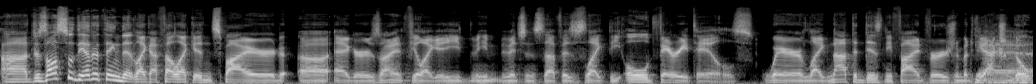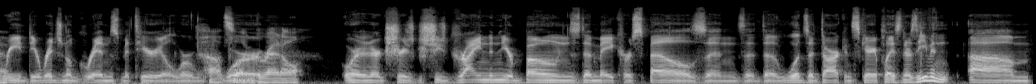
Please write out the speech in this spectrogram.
Uh, there's also the other thing that like I felt like inspired uh, Eggers. I didn't feel like it. He, he mentioned stuff is like the old fairy tales, where like not the Disneyfied version, but if you actually go read the original Grimm's material, where Hansel and Gretel. where they're- she's she's grinding your bones to make her spells, and the, the wood's a dark and scary place. And there's even um,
